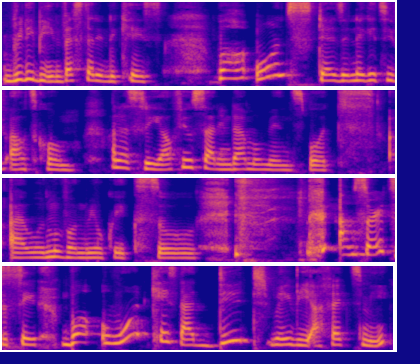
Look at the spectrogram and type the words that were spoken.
really be invested in the case. But once there's a negative outcome, honestly, I'll feel sad in that moment, but I will move on real quick. So I'm sorry to say, but one case that did maybe affect me,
